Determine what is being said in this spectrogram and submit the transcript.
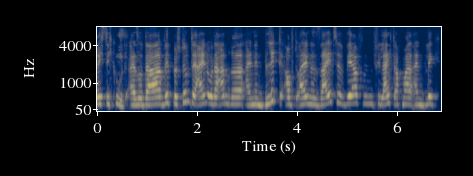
Richtig gut. Also da wird bestimmt der ein oder andere einen Blick auf eine Seite werfen, vielleicht auch mal einen Blick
